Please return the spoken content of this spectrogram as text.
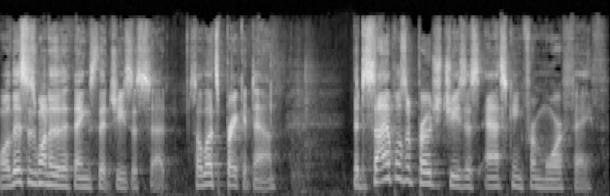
Well, this is one of the things that Jesus said. So let's break it down. The disciples approached Jesus asking for more faith,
